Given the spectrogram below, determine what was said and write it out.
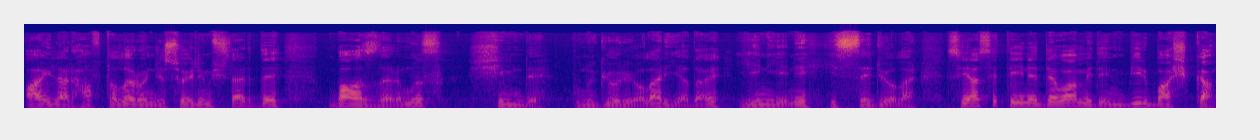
aylar haftalar önce söylemişler de bazılarımız şimdi bunu görüyorlar ya da yeni yeni hissediyorlar. Siyasette yine devam edelim bir başka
